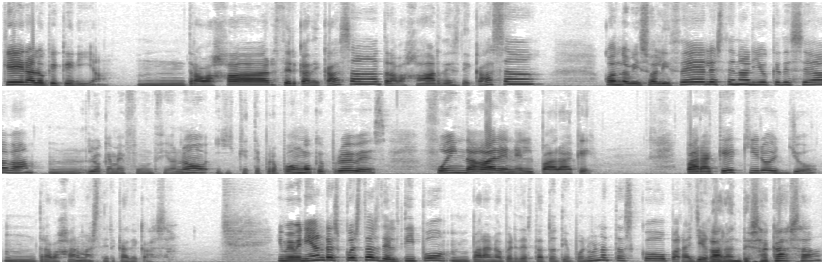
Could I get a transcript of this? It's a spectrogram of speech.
¿Qué era lo que quería? ¿Trabajar cerca de casa? ¿Trabajar desde casa? Cuando visualicé el escenario que deseaba, mm, lo que me funcionó y que te propongo que pruebes fue indagar en el para qué. ¿Para qué quiero yo mm, trabajar más cerca de casa? Y me venían respuestas del tipo mm, para no perder tanto tiempo en un atasco, para llegar antes a casa,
